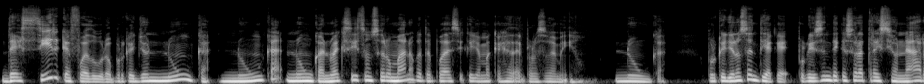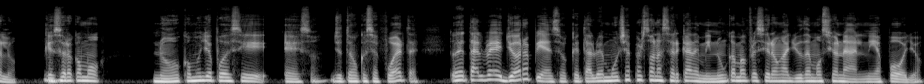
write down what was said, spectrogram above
decir que fue duro, porque yo nunca, nunca, nunca, no existe un ser humano que te pueda decir que yo me quejé del proceso de mi hijo. Nunca. Porque yo no sentía que, porque yo sentía que eso era traicionarlo, que eso era como, no, ¿cómo yo puedo decir eso? Yo tengo que ser fuerte. Entonces, tal vez, yo ahora pienso que tal vez muchas personas cerca de mí nunca me ofrecieron ayuda emocional ni apoyo,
